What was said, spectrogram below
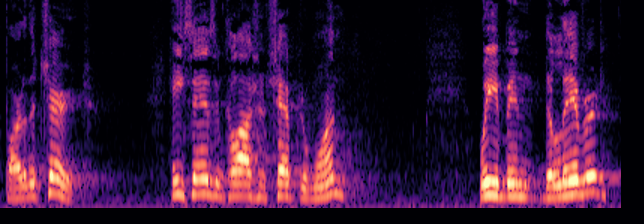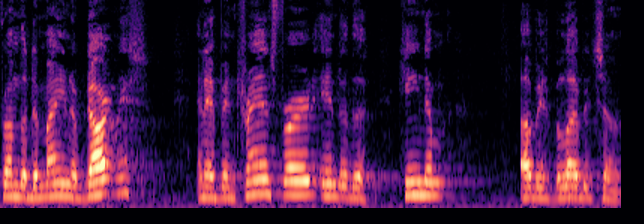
a part of the church. He says in Colossians chapter 1 We have been delivered from the domain of darkness and have been transferred into the kingdom of His beloved Son,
